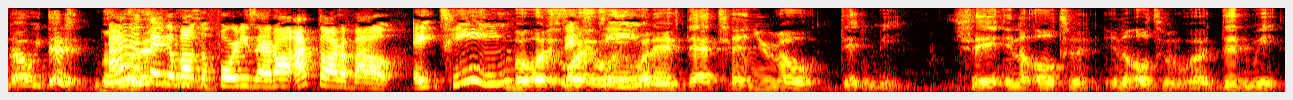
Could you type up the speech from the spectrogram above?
No, we did it. But I didn't if- think about the 40s at all. I thought about 18, But what, what, 16. what, what if that ten year old did meet? Say in the ultimate in the ultimate world did meet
